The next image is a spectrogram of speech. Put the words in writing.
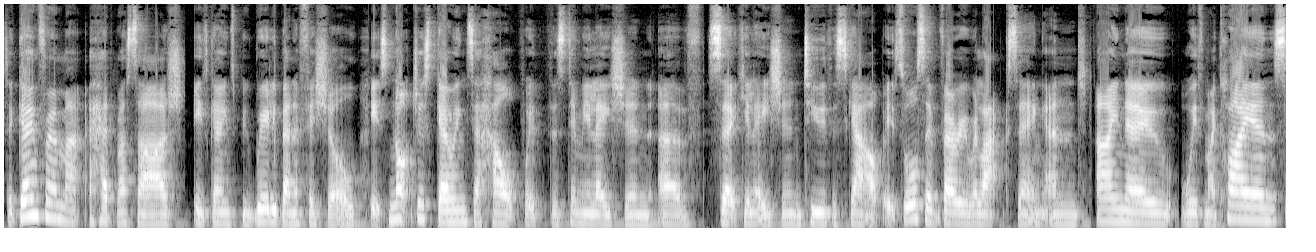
So, going for a, ma- a head massage is going to be really beneficial. It's not just going to help with the stimulation of circulation to the scalp, it's also very relaxing and I know with my clients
